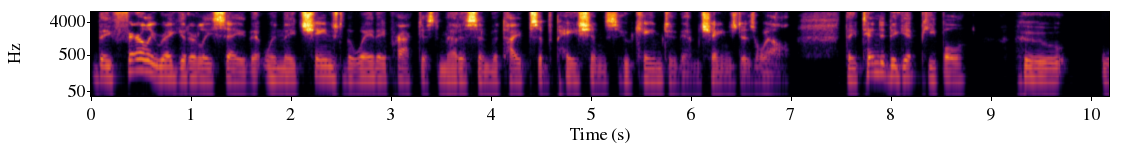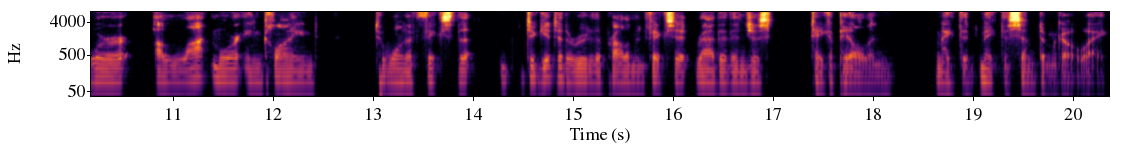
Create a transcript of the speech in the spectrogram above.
they fairly regularly say that when they changed the way they practiced medicine, the types of patients who came to them changed as well. They tended to get people who were a lot more inclined to want to fix the to get to the root of the problem and fix it rather than just take a pill and make the make the symptom go away.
